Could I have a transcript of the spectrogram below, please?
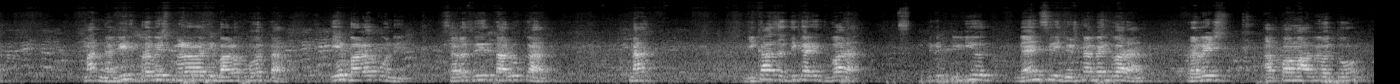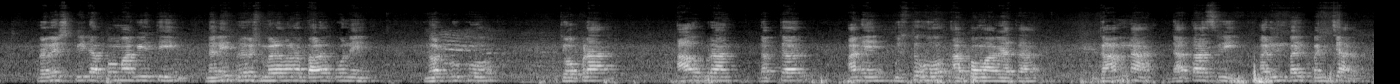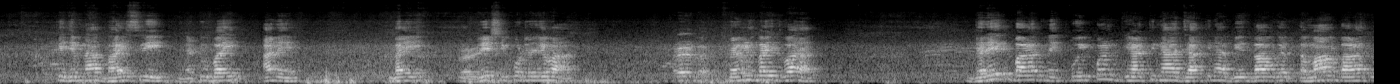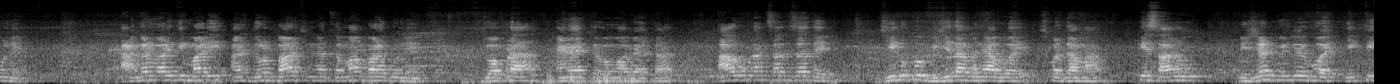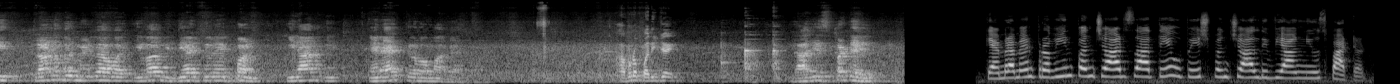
માં નવીન પ્રવેશ મેળવવાના જે બાળકો હતા. એ બાળકોને સરસ્વતી તાલુકાના વિકાસ અધિકારી દ્વારા, એટલે કે ટીડીઓ બેન શ્રી જ્યોત્સનાબેન દ્વારા પ્રવેશ આપવામાં આવ્યો હતો. પ્રવેશ કીટ આપવામાં આવી હતી. નવીન પ્રવેશ મેળવવાના બાળકોને નોટબુકો, ચોપડા, આ ઉપરાંત દફતર અને પુસ્તકો આપવામાં આવ્યા હતા. ગામના દાતાશ્રી અરવિંદભાઈ પંચાલ કે જેમના ભાઈ શ્રી નટુભાઈ અને ભાઈ રેસ રિપોર્ટર એવા પ્રવીણભાઈ દ્વારા દરેક બાળકને કોઈ પણ જ્ઞાતિના જાતિના ભેદભાવ વગર તમામ બાળકોને આંગણવાડીથી માંડી અને ધોરણ બાર સુધીના તમામ બાળકોને ચોપડા એનાયત કરવામાં આવ્યા હતા. આ ઉપરાંત સાથે સાથે જે લોકો વિજેતા બન્યા હોય સ્પર્ધામાં કે સારું રિઝલ્ટ મેળવ્યું હોય એકથી ત્રણ નંબર મેળવ્યા હોય એવા વિદ્યાર્થીઓને પણ ઇનામ એનાયત કરવામાં આવ્યા હતા. આપણો પરિચય. રાજેશ પટેલ. કેમેરામેન પ્રવીણ પંચાલ સાથે ઉપેશ પંચાલ દિવ્યાંગ ન્યૂઝ પાટણ.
